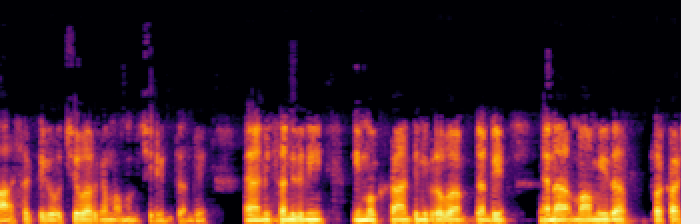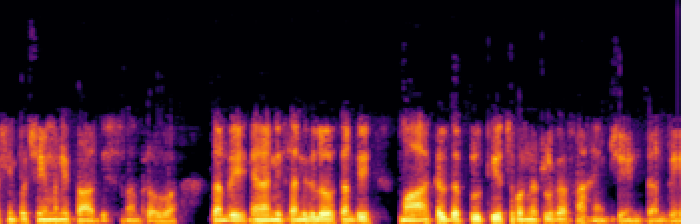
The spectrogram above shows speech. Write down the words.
ఆసక్తిగా వచ్చేవారుగా మమ్మల్ని చేయండి తండ్రి. నీ సన్నిధిని నీ ముఖ కాంతిని ప్రభా తండ్రి నేను మా మీద ప్రకాశింప చేయమని ప్రార్థిస్తున్నాం ప్రభా. తండ్రి నేను నీ సన్నిధిలో తండ్రి మా ఆకలి దప్పులు తీర్చబడినట్లుగా సహాయం చేయండి తండ్రి.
